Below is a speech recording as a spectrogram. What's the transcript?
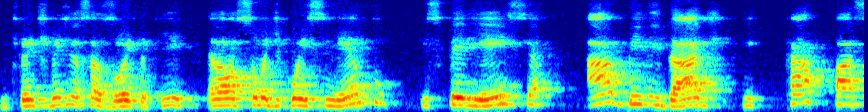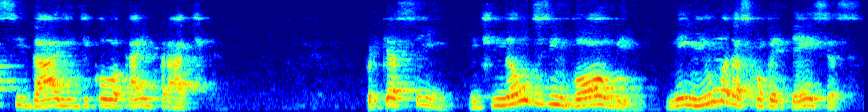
diferentemente dessas oito aqui, ela é uma soma de conhecimento, experiência, habilidade e capacidade de colocar em prática. Porque assim, a gente não desenvolve nenhuma das competências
